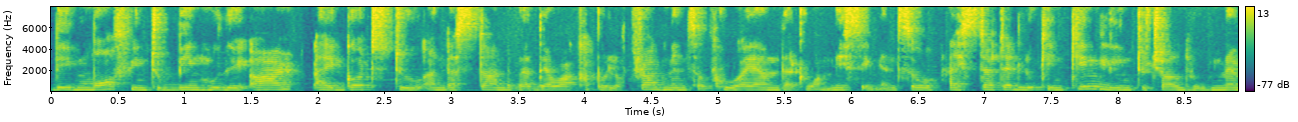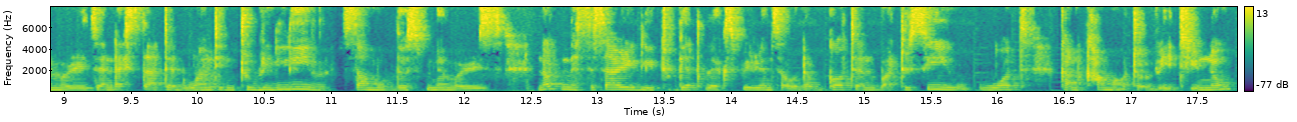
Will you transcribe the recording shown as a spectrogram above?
they morph into being who they are, I got to understand that there were a couple of fragments of who I am that were missing. And so, I started looking keenly into childhood memories and I started wanting to relive some of those memories, not necessarily to get the experience I would have gotten, but to see what can come out of it, you know?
